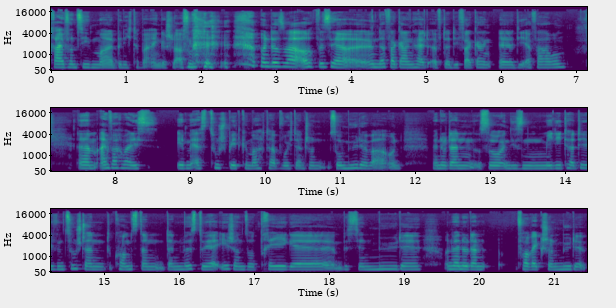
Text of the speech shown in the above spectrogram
drei von sieben Mal bin ich dabei eingeschlafen. und das war auch bisher in der Vergangenheit öfter die, Vergangen äh, die Erfahrung. Ähm, einfach weil ich es eben erst zu spät gemacht habe, wo ich dann schon so müde war. Und wenn du dann so in diesen meditativen Zustand kommst, dann, dann wirst du ja eh schon so träge, ein bisschen müde. Und wenn du dann vorweg schon müde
